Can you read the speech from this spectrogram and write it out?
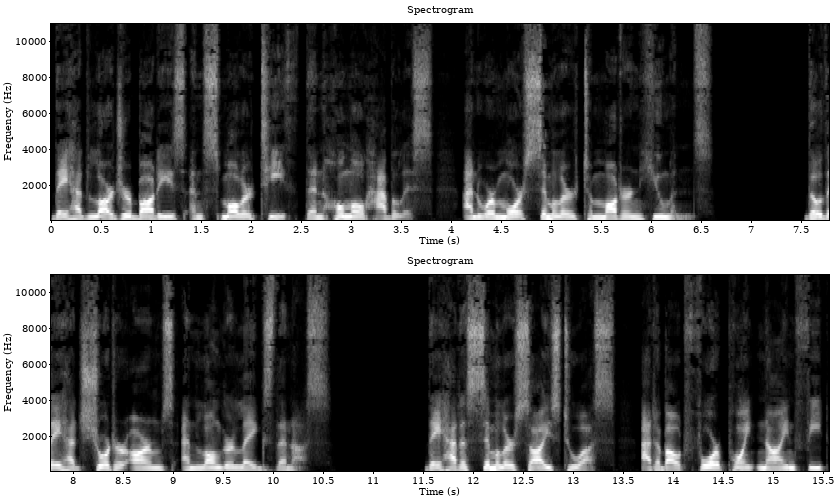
They had larger bodies and smaller teeth than Homo habilis, and were more similar to modern humans. Though they had shorter arms and longer legs than us. They had a similar size to us, at about 4.9 feet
